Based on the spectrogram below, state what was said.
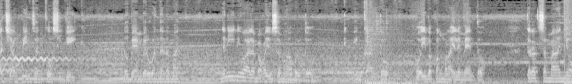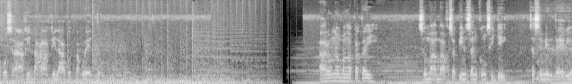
at siya ang pinsan ko si Jake. November 1 na naman. Naniniwala ba kayo sa mga multo, engkanto, o iba pang mga elemento? Tara't samahan niyo ako sa akin nakakilabot na kwento. Araw ng mga patay. Sumama ako sa pinsan kong si Jake sa sementeryo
